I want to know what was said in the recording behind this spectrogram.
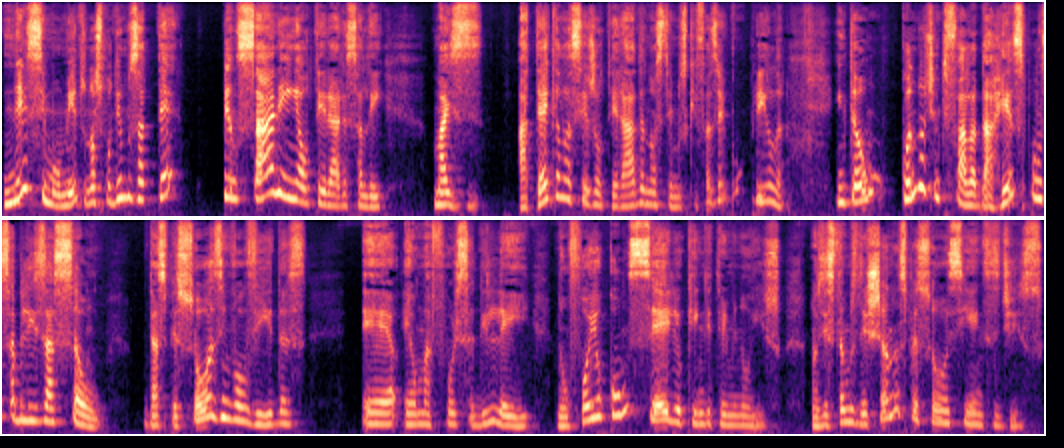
Nesse momento, nós podemos até pensar em alterar essa lei, mas até que ela seja alterada, nós temos que fazer cumpri-la. Então, quando a gente fala da responsabilização das pessoas envolvidas, é, é uma força de lei. Não foi o conselho quem determinou isso. Nós estamos deixando as pessoas cientes disso.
